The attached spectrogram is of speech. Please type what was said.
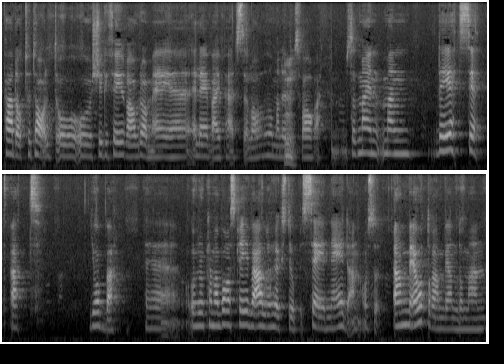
paddor totalt och, och 24 av dem är eh, elev-iPads eller hur man nu vill mm. svara. Så att man, man, det är ett sätt att jobba. Eh, och då kan man bara skriva allra högst upp, se nedan och så återanvänder man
